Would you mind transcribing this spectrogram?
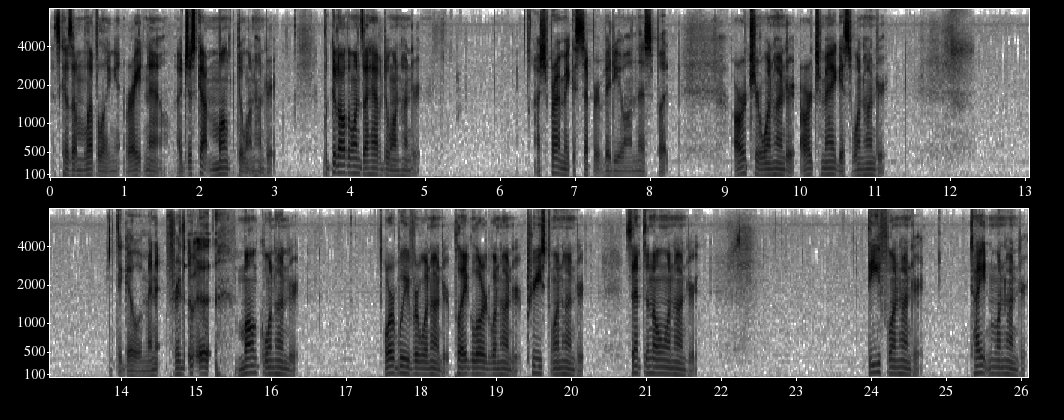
That's because I'm leveling it right now. I just got Monk to 100. Look at all the ones I have to 100. I should probably make a separate video on this, but Archer 100, Archmagus 100. To go a minute for the uh, Monk 100, Orb Weaver 100, Plague Lord 100, Priest 100. Sentinel 100. Thief 100. Titan 100.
